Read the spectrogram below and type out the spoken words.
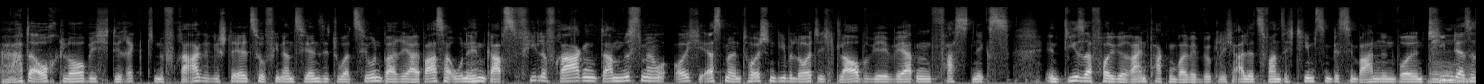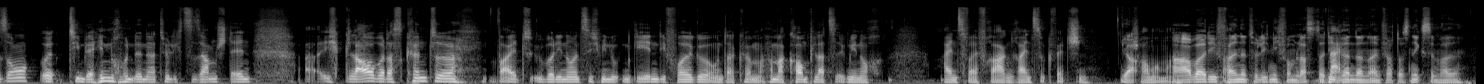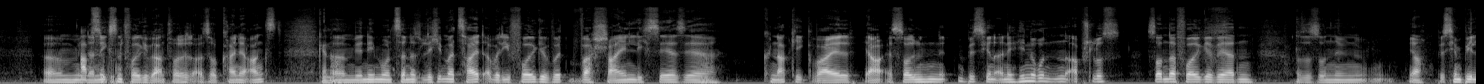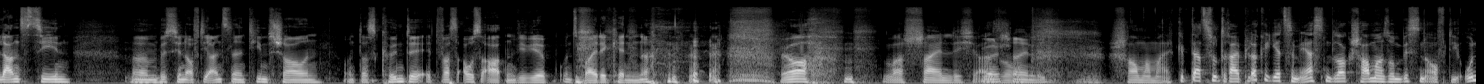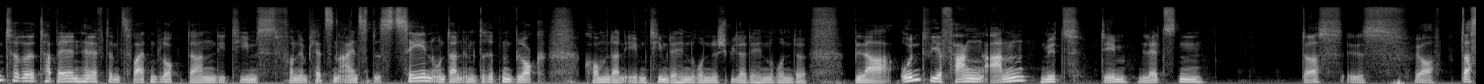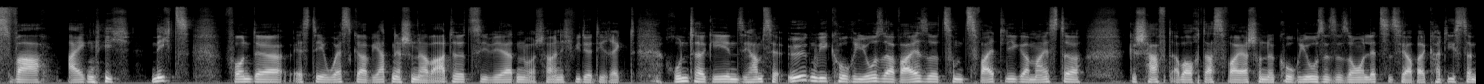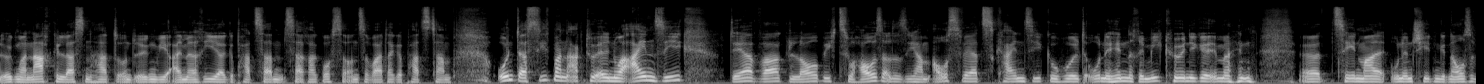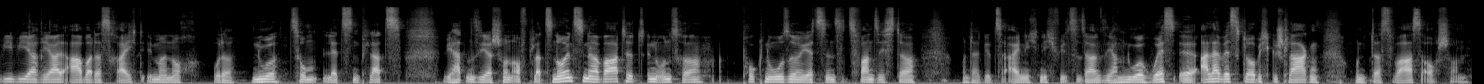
hatte auch, glaube ich, direkt eine Frage gestellt zur finanziellen Situation bei Real Barca. Ohnehin gab es viele Fragen. Da müssen wir euch erstmal enttäuschen, liebe Leute. Ich glaube, wir werden fast nichts in dieser Folge reinpacken, weil wir wirklich alle 20 Teams ein bisschen behandeln wollen. Team mhm. der Saison, äh, Team der Hinrunde natürlich zusammenstellen. Äh, ich glaube, das könnte weit über die 90 Minuten gehen, die Folge. Und da können, haben wir kaum Platz, irgendwie noch ein, zwei Fragen reinzuquetschen. Ja, Schauen wir mal. Aber die fallen natürlich nicht vom Laster, die Nein. werden dann einfach das nächste Mal ähm, in der nächsten Folge beantwortet, also keine Angst. Genau. Ähm, wir nehmen uns dann natürlich immer Zeit, aber die Folge wird wahrscheinlich sehr, sehr knackig, weil ja, es soll ein bisschen eine Hinrundenabschluss-Sonderfolge werden. Also so ein ja, bisschen Bilanz ziehen, mhm. äh, ein bisschen auf die einzelnen Teams schauen. Und das könnte etwas ausarten, wie wir uns beide kennen. Ne? ja, wahrscheinlich. Also. Wahrscheinlich. Schauen wir mal. Es gibt dazu drei Blöcke. Jetzt im ersten Block schauen wir so ein bisschen auf die untere Tabellenhälfte. Im zweiten Block dann die Teams von den Plätzen 1 bis 10. Und dann im dritten Block kommen dann eben Team der Hinrunde, Spieler der Hinrunde, bla. Und wir fangen an mit dem letzten. Das ist, ja, das war eigentlich nichts von der SD Wesker. Wir hatten ja schon erwartet, sie werden wahrscheinlich wieder direkt runtergehen. Sie haben es ja irgendwie kurioserweise zum Zweitligameister geschafft, aber auch das war ja schon eine kuriose Saison letztes Jahr, weil Cadiz dann irgendwann nachgelassen hat und irgendwie Almeria gepatzt haben, Saragossa und so weiter gepatzt haben. Und das sieht man aktuell nur ein Sieg der war, glaube ich, zu Hause. Also sie haben auswärts keinen Sieg geholt. Ohnehin Remis-Könige immerhin äh, zehnmal unentschieden, genauso wie Villarreal. Aber das reicht immer noch oder nur zum letzten Platz. Wir hatten sie ja schon auf Platz 19 erwartet in unserer Prognose. Jetzt sind sie 20. Und da gibt es eigentlich nicht viel zu sagen. Sie haben nur West, äh, Alaves, glaube ich, geschlagen. Und das war es auch schon.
